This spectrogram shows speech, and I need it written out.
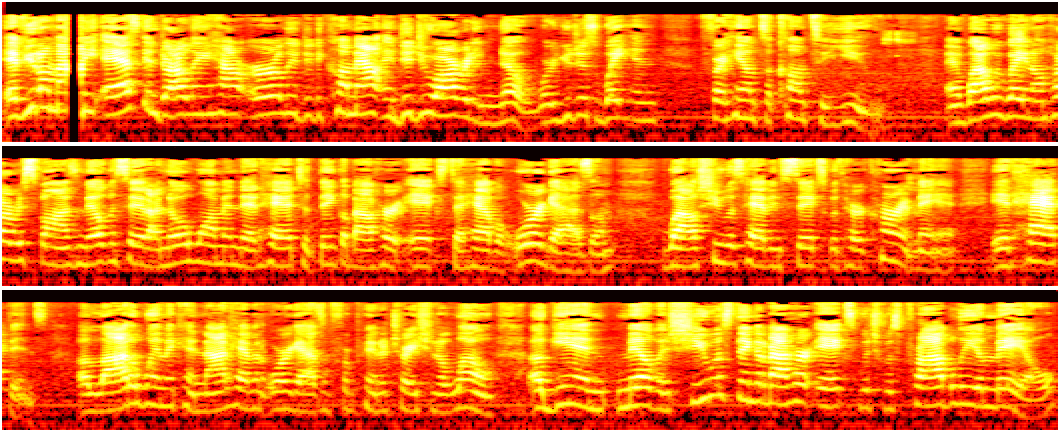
If you don't mind me asking, Darlene, how early did he come out? And did you already know? Were you just waiting for him to come to you? And while we waiting on her response, Melvin said, I know a woman that had to think about her ex to have an orgasm while she was having sex with her current man. It happens. A lot of women cannot have an orgasm from penetration alone. Again, Melvin, she was thinking about her ex, which was probably a male,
